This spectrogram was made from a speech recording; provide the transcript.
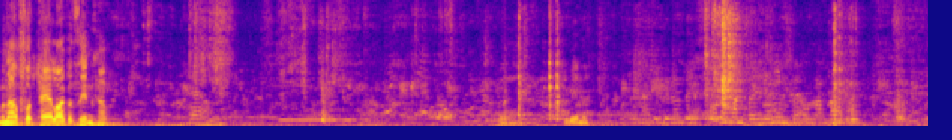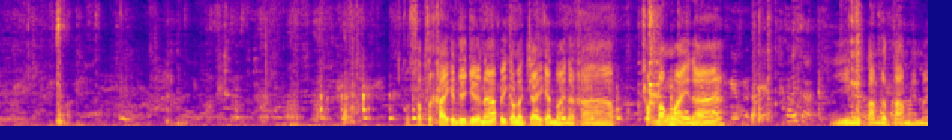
มะนาวสดแท้ร้อยเปอร์เซ็นต์ครับพี่เว้นนะมันไปนิ่มไปเอาน้ำบ้างกด subscribe กันเยอะๆนะ เป็นกำลังใจให้กันหน่อยนะครับ ช่องน้องใหม่นะเค็มเหรอเจ๊ใช่จ้ะนี่มือตามกันตามเห็นไหม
